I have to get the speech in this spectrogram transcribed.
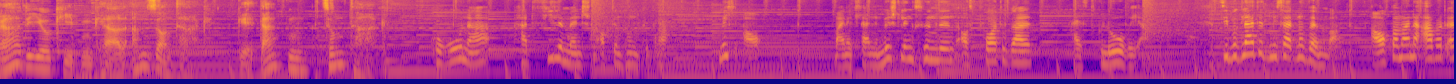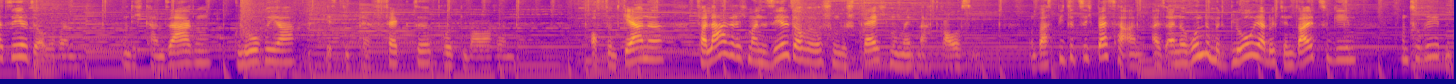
Radio Kiepenkerl am Sonntag. Gedanken zum Tag. Corona hat viele Menschen auf den Hund gebracht. Mich auch. Meine kleine Mischlingshündin aus Portugal heißt Gloria. Sie begleitet mich seit November, auch bei meiner Arbeit als Seelsorgerin. Und ich kann sagen, Gloria ist die perfekte Brückenbauerin. Oft und gerne verlagere ich meine seelsorgerischen Gespräche im Moment nach draußen. Und was bietet sich besser an, als eine Runde mit Gloria durch den Wald zu gehen und zu reden?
